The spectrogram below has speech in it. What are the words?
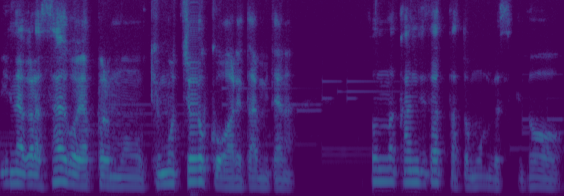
りながら、最後やっぱりもう気持ちよく終われたみたいな、そんな感じだったと思うんですけど、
